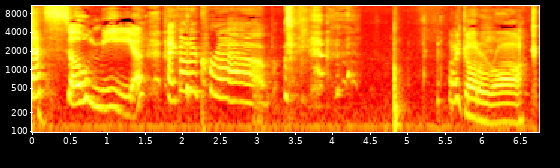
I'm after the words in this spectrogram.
That's so me. I got a crab. I got a rock.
